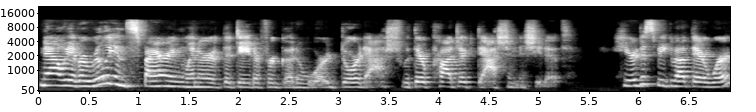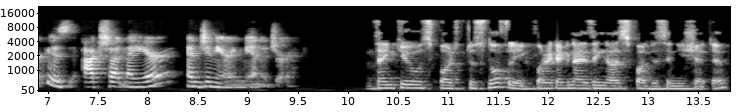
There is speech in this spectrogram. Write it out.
Now we have a really inspiring winner of the Data for Good Award, DoorDash, with their Project Dash initiative. Here to speak about their work is Akshat Nair, Engineering Manager. Thank you to Snowflake for recognizing us for this initiative.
